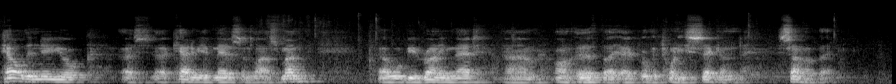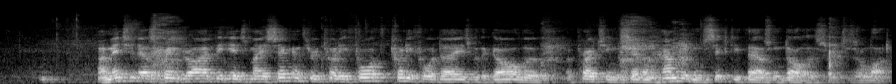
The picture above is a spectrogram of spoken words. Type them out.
held in New York uh, Academy of Medicine last month. Uh, we'll be running that um, on Earth Day, April the 22nd, some of that. I mentioned our spring drive begins May 2nd through 24th, 24 days with a goal of approaching $760,000, which is a lot.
